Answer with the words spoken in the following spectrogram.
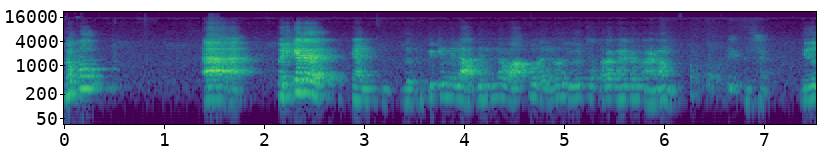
നോക്കൂ ഒരിക്കൽ ഞാൻ ദുഃഖിപ്പിക്കുന്നില്ല ആദ്യം തന്നെ വാക്കുകൂടെ എന്നോട് ചോദിച്ചു എത്ര നേരം വേണം? ഇത്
